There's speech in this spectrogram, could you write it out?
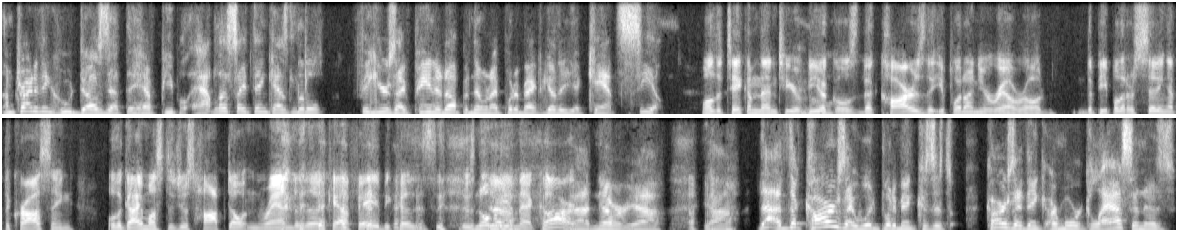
I'm trying to think who does that. They have people. Atlas, I think, has little figures I've painted up, and then when I put it back together, you can't see them. Well, to take them then to your you vehicles, know? the cars that you put on your railroad, the people that are sitting at the crossing, well, the guy must have just hopped out and ran to the cafe because there's nobody yeah. in that car. Yeah, never. Yeah, yeah. that the cars I would put them in because it's cars I think are more glass and as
